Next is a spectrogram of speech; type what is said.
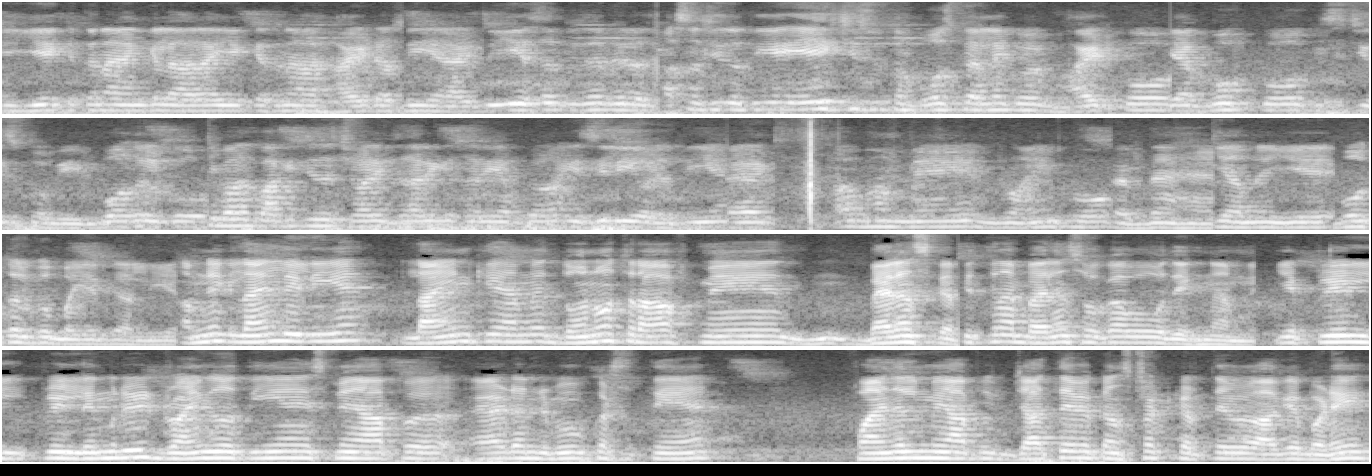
कि ये कितना एंगल आ रहा है, ये कितना हाइट आती है हाइट तो ये सब चीज़ें फिर असल चीज़ होती है, एक चीज़ को कंपोज कर लें, कोई हाइट को या बुक को, किसी चीज़ को भी बोतल को, उसके बाद बाकी चीज़ें सारी सारी की सारी आपको इजीली हो जाती हैं। अब हमें ड्राइंग को करना है कि हमने ये बोतल को मैयर कर लिया। हमने एक लाइन ले ली है लाइन के हमने दोनों तरफ़ में बैलेंस कर, कितना बैलेंस होगा वो देखना हमने। ये प्रिलिमिनरी ड्राइंग होती हैं, इसमें आप ऐड एंड रिमूव कर सकते हैं। फाइनल में आप जाते हुए कंस्ट्रक्ट करते हुए आगे बढ़ें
